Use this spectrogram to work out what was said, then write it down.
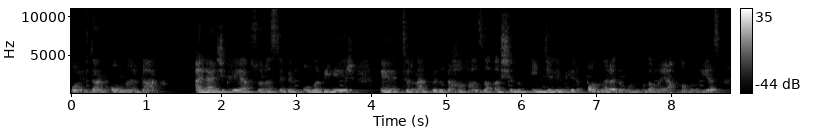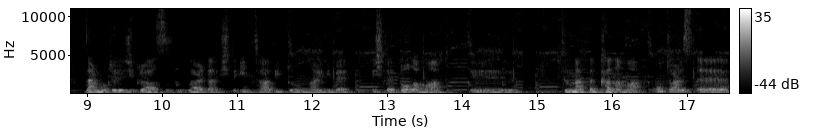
O yüzden onları da alerjik reaksiyona sebep olabilir, e, tırnakları daha fazla aşınıp incelebilir. Onlara da uygulama yapmamalıyız. Dermatolojik rahatsızlıklarda işte iltihabik durumlar gibi, işte dolama, e, tırnakta kanama, bu tarz e,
